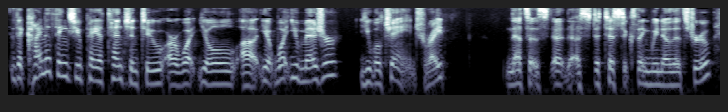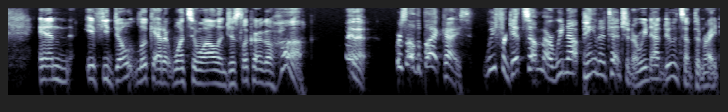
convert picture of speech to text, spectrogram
the kind of things you pay attention to are what you'll uh, you know, what you measure. You will change, right? And that's a, a statistics thing. We know that's true. And if you don't look at it once in a while and just look around and go, huh, wait a minute, where's all the black guys? We forget something? Are we not paying attention? Are we not doing something right?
